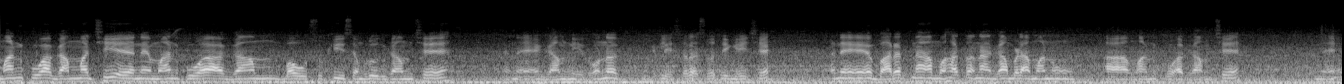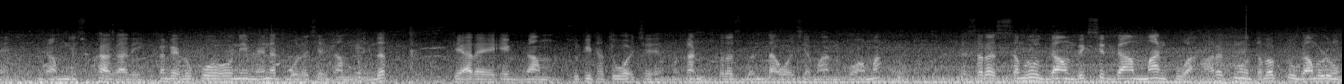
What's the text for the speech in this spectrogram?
માનકુવા ગામમાં છીએ અને માનકુવા ગામ બહુ સુખી, સમૃદ્ધ ગામ છે અને ગામની રોનક એટલી સરસ વધી ગઈ છે. અને ભારતના મહત્ત્વના ગામડામાંનું આ માનકુવા ગામ છે અને ગામની સુખાકારી, કારણ કે લોકોની મહેનત બોલે છે ગામની અંદર, ત્યારે એક ગામ સુખી થતું હોય છે, મકાન સરસ બનતા હોય છે માનકુવામાં સરસ સમૃદ્ધ ગામ, વિકસિત ગામ માનકુવા ભારતનું ધબકતું ગામડું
